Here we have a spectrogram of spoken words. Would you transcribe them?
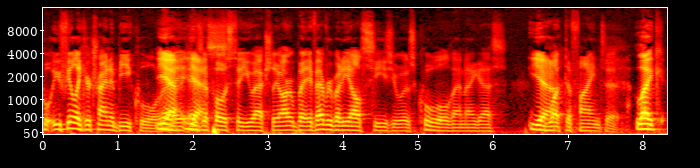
cool. You feel like you're trying to be cool, right? Yeah, As yes. opposed to you actually are. But if everybody else sees you as cool, then I guess yeah. what defines it? like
